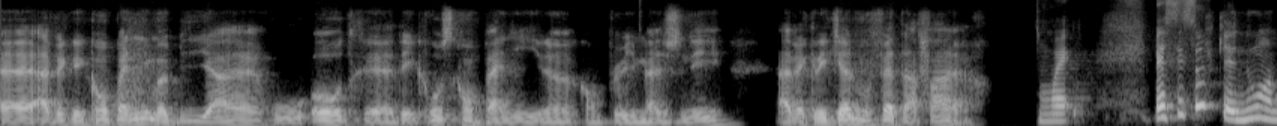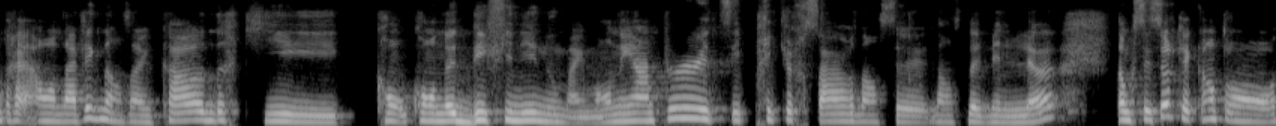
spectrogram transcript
euh, avec les compagnies immobilières ou autres, euh, des grosses compagnies qu'on peut imaginer avec lesquelles vous faites affaire? Oui. Ben, c'est sûr que nous, on, on navigue dans un cadre qui est qu'on a défini nous-mêmes. On est un peu précurseur dans ce, dans ce domaine-là. Donc, c'est sûr que quand on.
